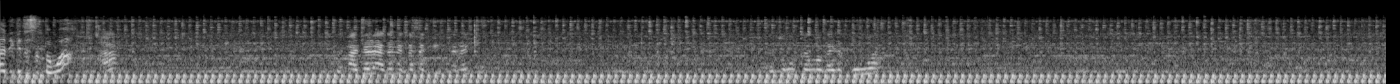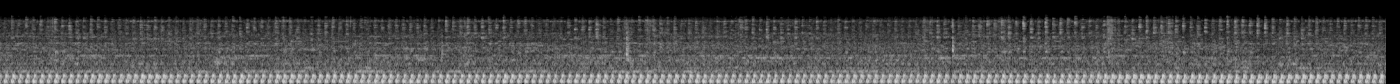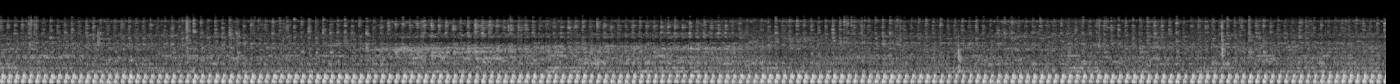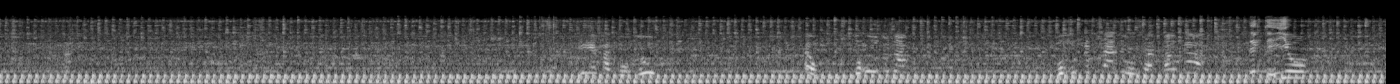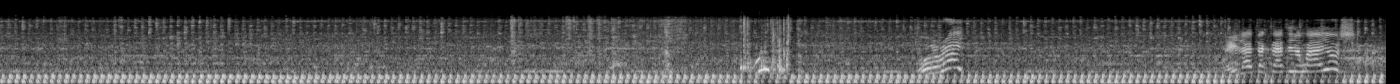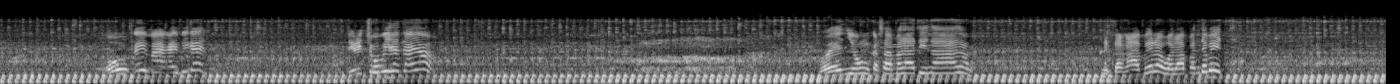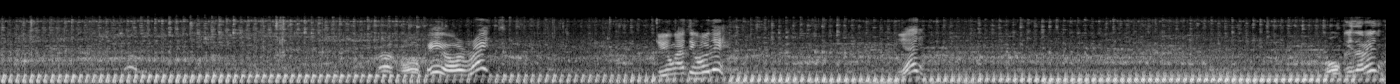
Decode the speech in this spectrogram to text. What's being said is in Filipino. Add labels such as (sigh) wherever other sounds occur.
Kita, yari kita sa tawa. Ha? Madala ka nagkasakit na rin. Natukot lang mga nakuha. Hindi ka matulog. Aw, tukuto na. Pupunta sa ano, sa bangka. Iyo. Alright! Ay, latag natin ng maayos. Okay, mga kaibigan. Diretso uwi na tayo. O, ayan yung kasama natin na ano. Nagka-camera, wala pang damit. Okay, alright. Ito yung ating huli. Ayan. Okay na rin.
